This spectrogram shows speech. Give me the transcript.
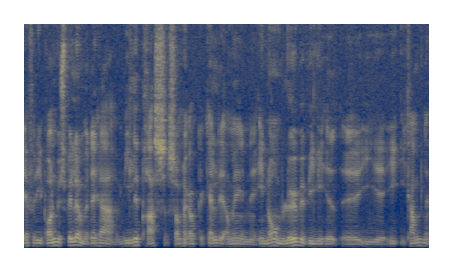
Ja, fordi Brøndby spiller jo med det her vilde pres, som man godt kan kalde det, og med en enorm løbevillighed øh, i, i, i kampene.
